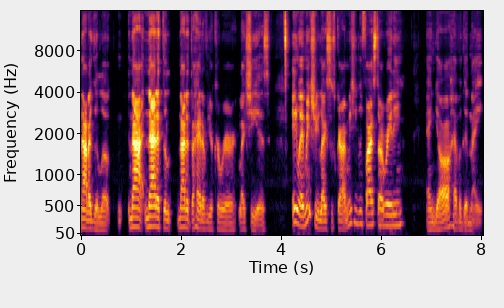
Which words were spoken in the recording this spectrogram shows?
not a good look not not at the not at the height of your career like she is. Anyway make sure you like subscribe make sure you leave five star rating and y'all have a good night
